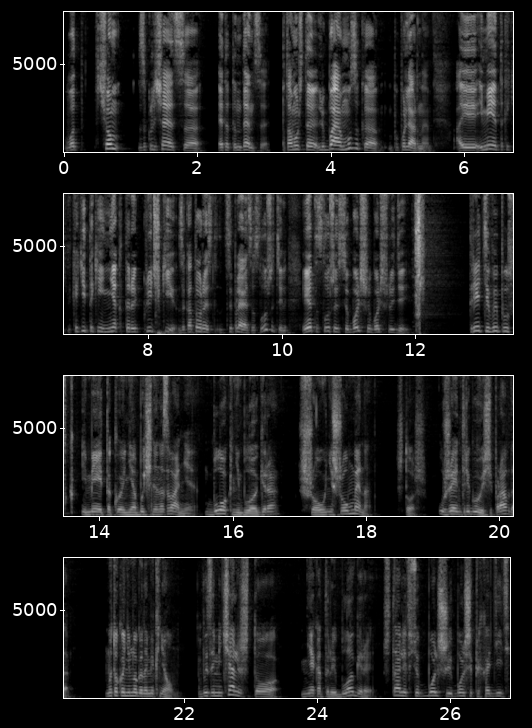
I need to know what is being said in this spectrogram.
Вот в чем заключается эта тенденция. Потому что любая музыка популярная а, имеет какие-то такие некоторые крючки, за которые цепляется слушатель, и это слушает все больше и больше людей. Третий выпуск имеет такое необычное название. Блог не блогера, шоу не шоумена. Что ж, уже интригующе, правда? Мы только немного намекнем. Вы замечали, что некоторые блогеры стали все больше и больше приходить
